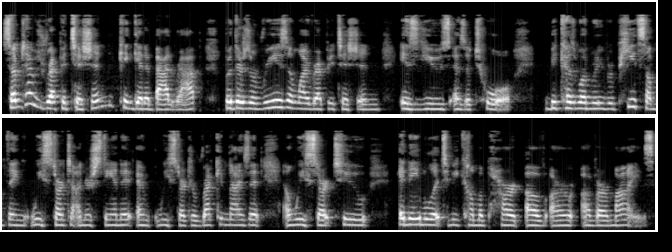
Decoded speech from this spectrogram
Sometimes repetition can get a bad rap, but there's a reason why repetition is used as a tool. Because when we repeat something, we start to understand it and we start to recognize it and we start to enable it to become a part of our of our minds.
